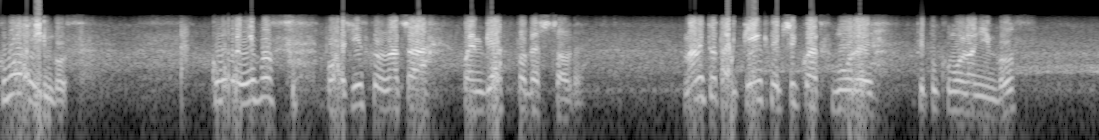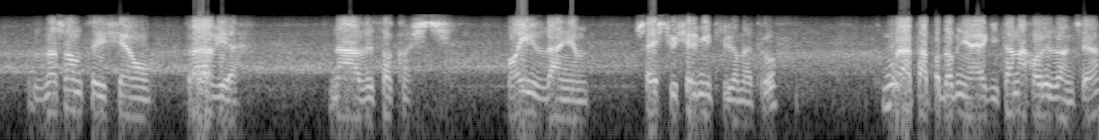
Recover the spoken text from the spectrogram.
Cumulonimbus. Cumulonimbus po łacińsku oznacza kłębiastwo deszczowe. Mamy tutaj piękny przykład chmury typu cumulonimbus, znoszącej się prawie na wysokość, moim zdaniem, 6-7 km. Chmura ta, podobnie jak i ta na horyzoncie,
